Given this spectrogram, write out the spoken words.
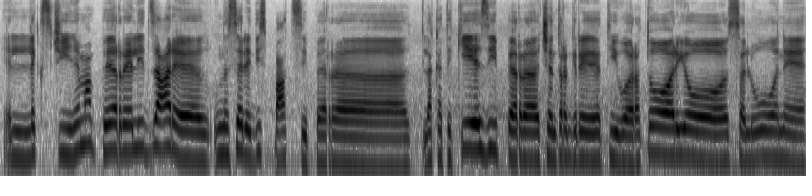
l'ex cinema per realizzare una serie di spazi per eh, la catechesi, per centro aggregativo oratorio, salone,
